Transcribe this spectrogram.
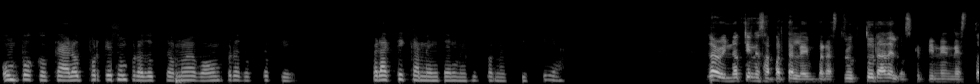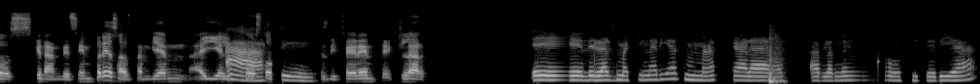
un poco caro porque es un producto nuevo, un producto que prácticamente en México no existía. Claro, y no tienes aparte la infraestructura de los que tienen estas grandes empresas, también ahí el ah, costo es diferente, claro. Eh, de las maquinarias más caras, hablando en confitería,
